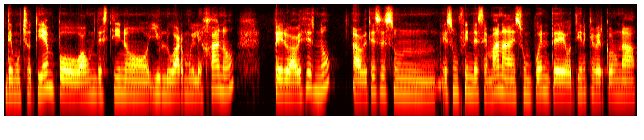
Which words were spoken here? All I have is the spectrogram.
de mucho tiempo o a un destino y un lugar muy lejano, pero a veces no. A veces es un, es un fin de semana, es un puente o tiene que ver con una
